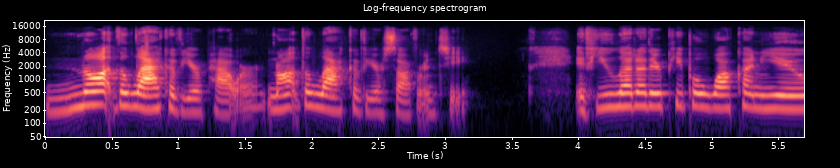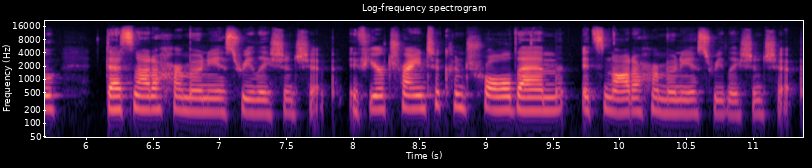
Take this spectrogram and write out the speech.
not the lack of your power, not the lack of your sovereignty. If you let other people walk on you, that's not a harmonious relationship. If you're trying to control them, it's not a harmonious relationship.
